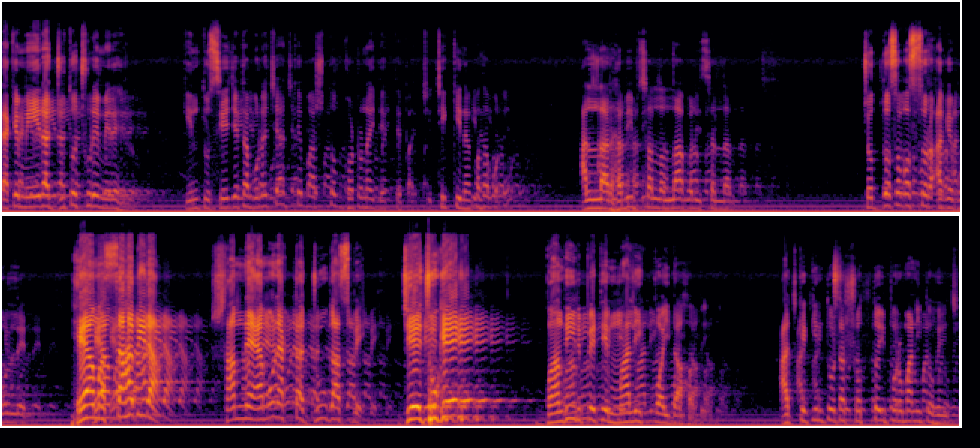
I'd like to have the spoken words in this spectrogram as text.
তাকে মেয়েরা জুতো ছুঁড়ে মেরে হেলো কিন্তু সে যেটা বলেছে, আজকে বাস্তব ঘটনায় দেখতে পাচ্ছি। ঠিক কিনা কথা বলে? আল্লাহর হাবিব আলাইহি সাল্লাম 1400 বছর আগে বললেন, হে আমার সাহাবীরা, সামনে এমন একটা যুগ আসবে, যে যুগে বাঁদির পেটে মালিক পয়দা হবে। আজকে কিন্তু ওটা সত্যই প্রমাণিত হয়েছে।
